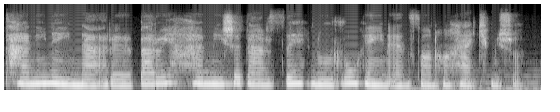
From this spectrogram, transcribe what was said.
تنین این نعره برای همیشه در ذهن و روح این انسانها حک می‌شد.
